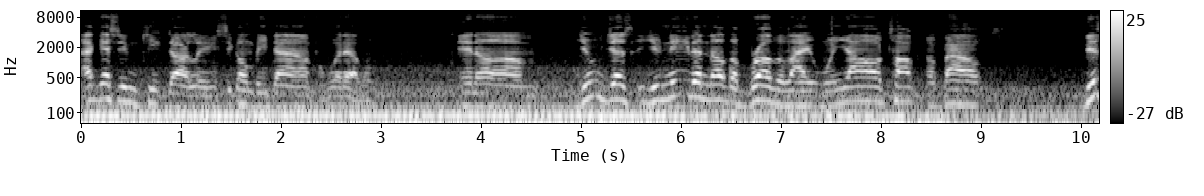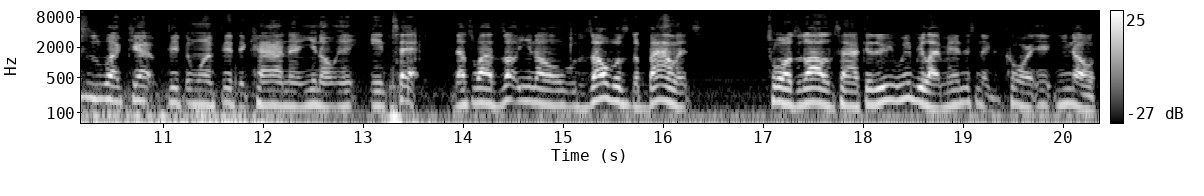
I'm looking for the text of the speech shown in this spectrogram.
I guess you can keep Darlene. She gonna be down for whatever. And um you just you need another brother like when y'all talk about this is what kept 5150 kind of you know in, intact that's why Zo, you know Zo was the balance towards it all the time because we, we be like, man, this nigga Corey, you know,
